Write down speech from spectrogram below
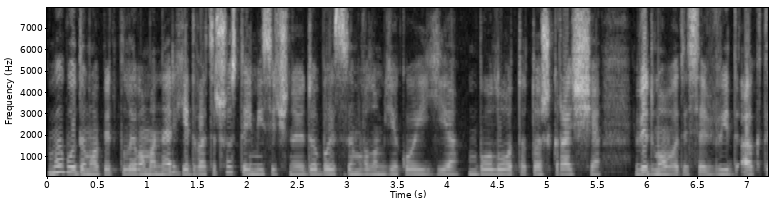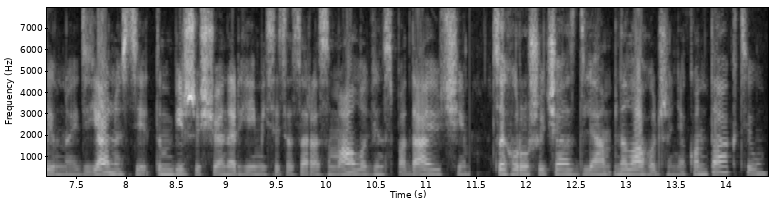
Ми будемо під впливом енергії 26-ї місячної доби, символом якої є болото, тож краще відмовитися від активної діяльності, тим більше, що енергії місяця зараз мало, він спадаючий. Це хороший час для налагодження контактів.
